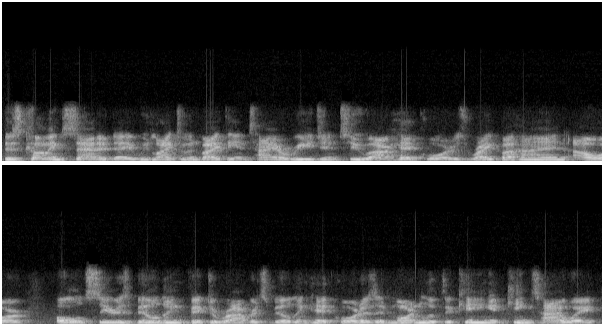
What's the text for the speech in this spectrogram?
This coming Saturday, we'd like to invite the entire region to our headquarters right behind our old Sears building, Victor Roberts building headquarters at Martin Luther King and Kings Highway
